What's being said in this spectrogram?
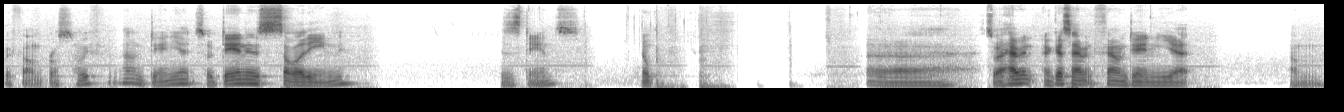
We found Brussels. Have we found Dan yet? So Dan is Saladin. Is this Dan's? Nope. Uh, so I haven't, I guess I haven't found Dan yet. Um,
